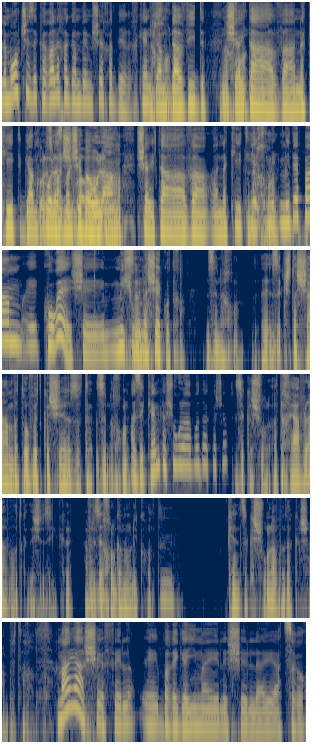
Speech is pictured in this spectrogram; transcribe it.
למרות שזה קרה לך גם בהמשך הדרך, כן? נכון. גם דוד, נכון. שהייתה אהבה ענקית, גם כל כל הזמן הזמן שבעולם. שהייתה אהבה ענקית. נכון. מ- מדי פעם אה, קורה שמישהו מנשק אותך. זה נכון. זה, זה כשאתה שם ואתה עובד קשה, אז אתה, זה נכון. אז זה כן קשור לעבודה קשה? זה קשור, אתה חייב לעבוד כדי שזה יקרה. אבל זה יכול גם לא לקרות. Mm. כן, זה קשור לעבודה קשה, בטח. מה היה השפל אה, ברגעים האלה של אה, הצרח,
